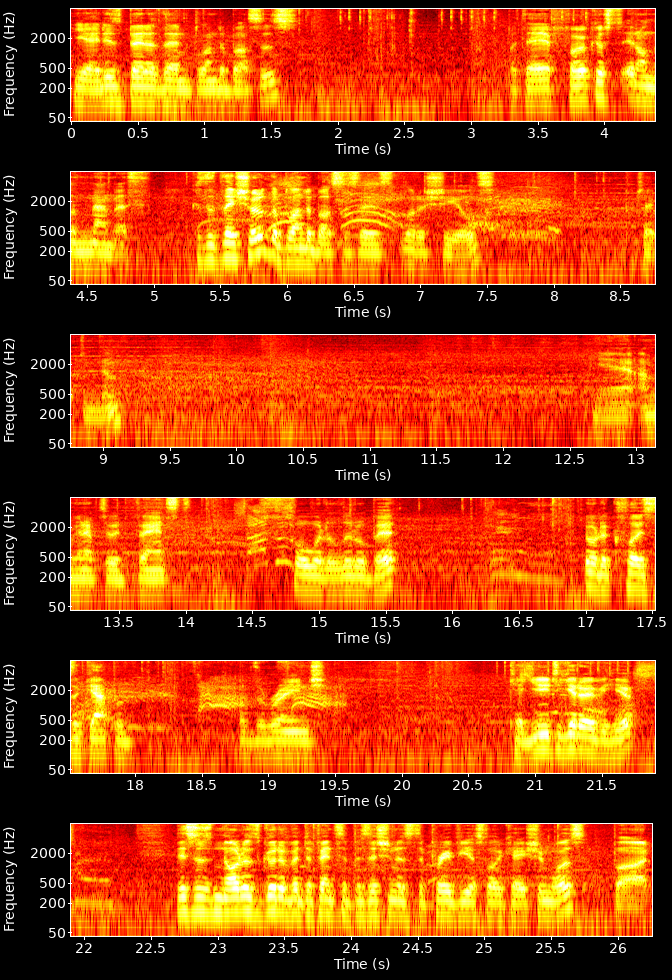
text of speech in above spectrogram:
Yeah, it is better than blunderbusses. But they're focused in on the mammoth. Because if they showed the blunderbusses, there's a lot of shields protecting them. Yeah, I'm going to have to advance forward a little bit order to close the gap of, of the range. Okay, you need to get over here. This is not as good of a defensive position as the previous location was, but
